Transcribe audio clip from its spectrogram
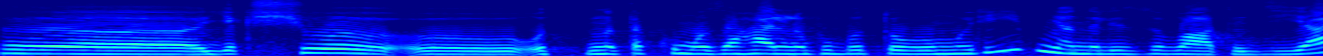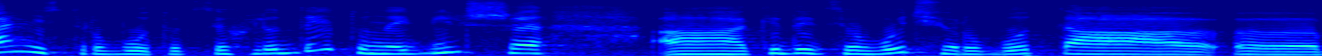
е, якщо е, от на такому загальнопобутовому рівні аналізувати діяльність роботу цих людей, то найбільше кидається в очі робота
